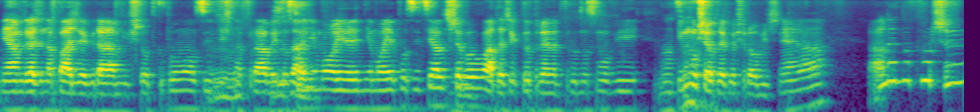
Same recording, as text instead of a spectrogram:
miałem grać na padzie, grałem i w środku pomocy, gdzieś Mm, na prawej, no to nie moje, nie moje pozycje, ale trzeba Mm. łatać, jak to trener trudno mówi No i tak. musiał to jakoś robić, nie? A, ale no kurczę,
